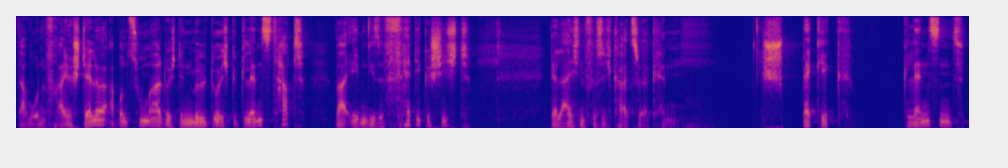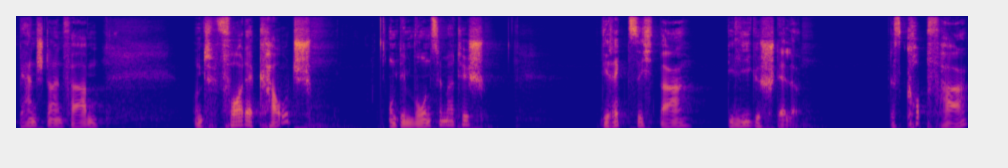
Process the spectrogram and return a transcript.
da wo eine freie Stelle ab und zu mal durch den Müll durchgeglänzt hat, war eben diese fettige Schicht der Leichenflüssigkeit zu erkennen. Speckig, glänzend, bernsteinfarben. Und vor der Couch und dem Wohnzimmertisch direkt sichtbar die Liegestelle. Das Kopfhaar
